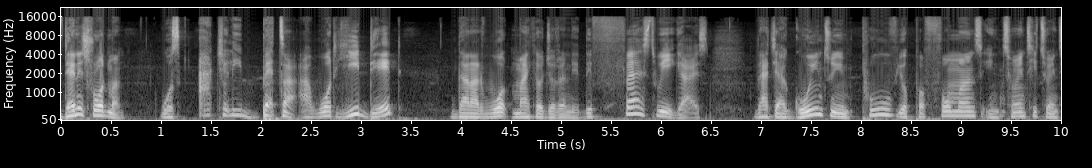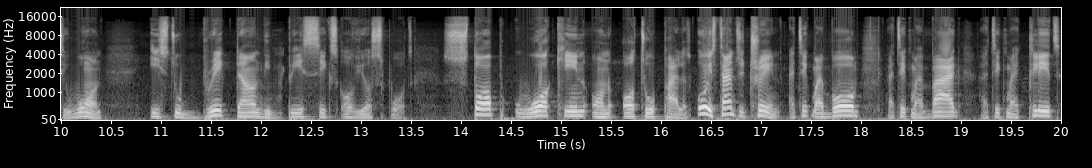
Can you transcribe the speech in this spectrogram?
Dennis Rodman was actually better at what he did than at what Michael Jordan did. The first week, guys, that you are going to improve your performance in 2021 is to break down the basics of your sport. Stop working on autopilot. Oh, it's time to train. I take my ball, I take my bag, I take my cleats,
